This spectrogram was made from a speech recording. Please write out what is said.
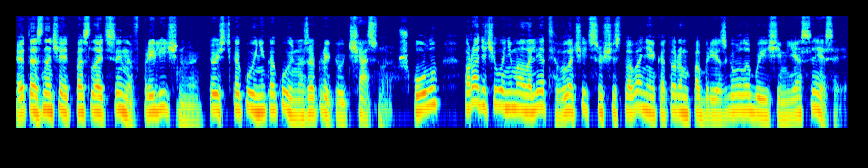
Это означает послать сына в приличную, то есть какую-никакую, но закрытую частную школу, ради чего немало лет влачить существование, которым побрезговала бы и семья слесаря.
